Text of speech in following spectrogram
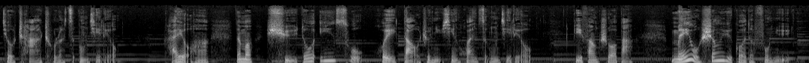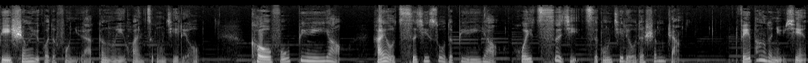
就查出了子宫肌瘤。还有哈，那么许多因素会导致女性患子宫肌瘤，比方说吧，没有生育过的妇女比生育过的妇女啊更容易患子宫肌瘤。口服避孕药含有雌激素的避孕药会刺激子宫肌瘤的生长。肥胖的女性，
